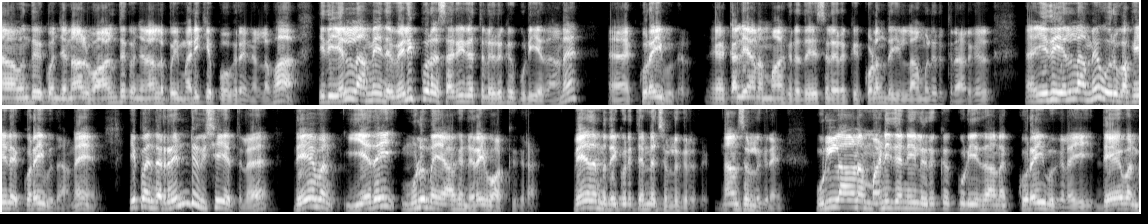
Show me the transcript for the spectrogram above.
நான் வந்து கொஞ்ச நாள் வாழ்ந்து கொஞ்ச நாள்ல போய் மறிக்க போகிறேன் அல்லவா? இது எல்லாமே இந்த வெளிப்புற சரீரத்தில் இருக்கக்கூடியதான குறைவுகள். கல்யாணம் ஆகிறது சிலருக்கு குழந்தை இல்லாமல் இருக்கிறார்கள். இது எல்லாமே ஒரு வகையில குறைவு தானே? இப்ப இந்த ரெண்டு விஷயத்துல தேவன் எதை முழுமையாக நிறைவாக்குகிறார்? வேதம் இதை குறித்து என்ன சொல்லுகிறது? நான் சொல்லுகிறேன். உள்ளான மனிதனில் இருக்கக்கூடியதான குறைவுகளை தேவன்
